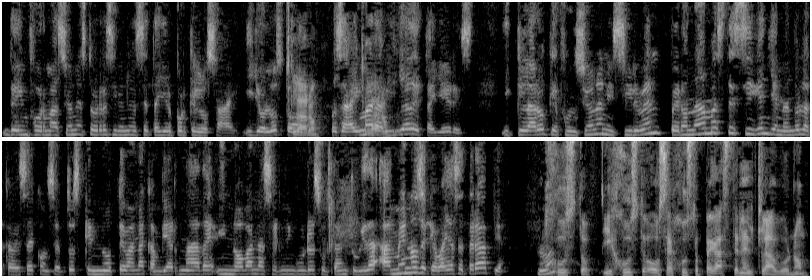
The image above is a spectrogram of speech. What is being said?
de información estoy recibiendo ese taller porque los hay y yo los tomo. Claro, o sea, hay maravilla de talleres y claro que funcionan y sirven, pero nada más te siguen llenando la cabeza de conceptos que no te van a cambiar nada y no van a hacer ningún resultado en tu vida a menos de que vayas a terapia. ¿no? Justo, y justo, o sea, justo pegaste en el clavo, ¿no?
